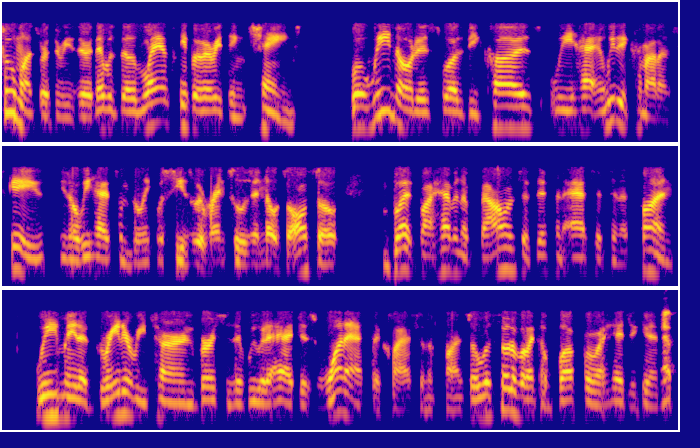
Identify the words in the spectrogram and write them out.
two months worth of reserves. There was the landscape of everything changed. What we noticed was because we had, and we didn't come out unscathed, you know, we had some delinquencies with rentals and notes also, but by having a balance of different assets in a fund, we made a greater return versus if we would have had just one asset class in the fund. So it was sort of like a buffer or a hedge against yep.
